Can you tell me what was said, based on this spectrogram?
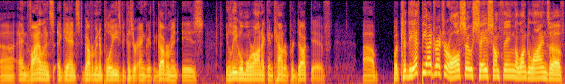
uh, and violence against government employees because you're angry at the government is illegal, moronic, and counterproductive. Uh, but could the FBI director also say something along the lines of,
